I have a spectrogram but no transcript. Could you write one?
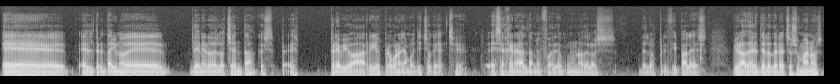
Eh, el 31 de, enero del 80, que es, previo a Ríos, pero bueno, ya hemos dicho que ese general también fue de uno de los, de los principales violadores de los derechos humanos.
